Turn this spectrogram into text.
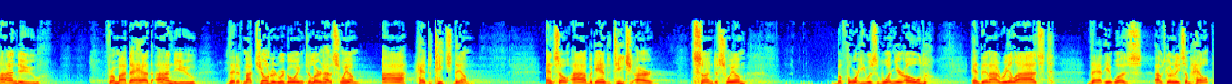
I knew from my dad, I knew that if my children were going to learn how to swim, I had to teach them. And so I began to teach our son to swim before he was one year old. And then I realized that it was, I was going to need some help.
